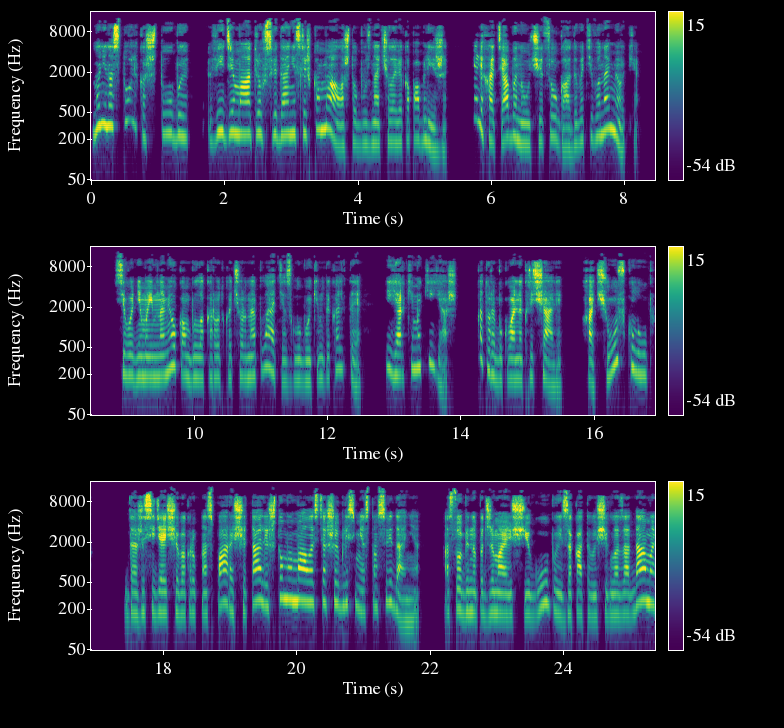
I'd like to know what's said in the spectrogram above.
но не настолько, чтобы... Видимо, трех свиданий слишком мало, чтобы узнать человека поближе, или хотя бы научиться угадывать его намеки. Сегодня моим намеком было короткое черное платье с глубоким декольте и яркий макияж, которые буквально кричали «Хочу в клуб!». Даже сидящие вокруг нас пары считали, что мы малость ошиблись местом свидания, особенно поджимающие губы и закатывающие глаза дамы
